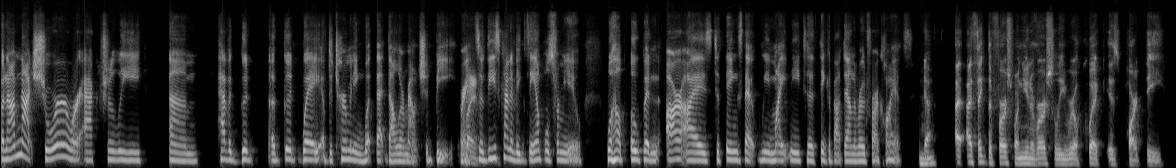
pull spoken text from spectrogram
but I'm not sure we're actually um, have a good a good way of determining what that dollar amount should be. Right? right. So these kind of examples from you will help open our eyes to things that we might need to think about down the road for our clients. Yeah. Mm-hmm. I, I think the first one universally, real quick, is Part D.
